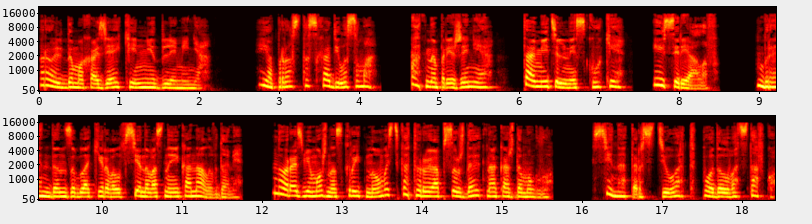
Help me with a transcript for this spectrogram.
Роль домохозяйки не для меня. Я просто сходила с ума. От напряжения, томительной скуки и сериалов. Брэндон заблокировал все новостные каналы в доме. Но разве можно скрыть новость, которую обсуждают на каждом углу? Сенатор Стюарт подал в отставку.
